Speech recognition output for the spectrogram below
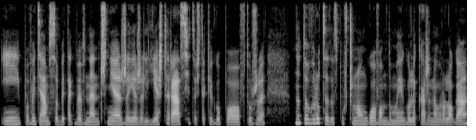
I powiedziałam sobie tak wewnętrznie, że jeżeli jeszcze raz się coś takiego powtórzy, no to wrócę ze spuszczoną głową do mojego lekarza neurologa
